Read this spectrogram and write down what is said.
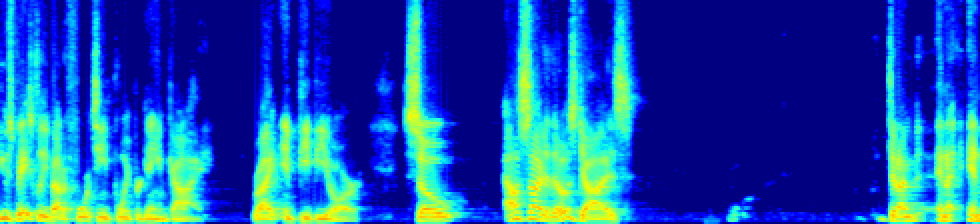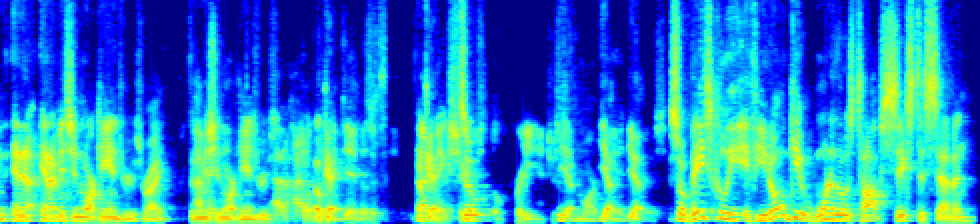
he was basically about a 14 point per game guy, right? In PPR. So outside of those guys, did I and and and, and I mentioned Mark Andrews, right? Did I, I mention Mark Andrews? I, I don't okay. think I did. Just, okay. Make sure so, you're still pretty interested yeah, in Mark yeah, Andrews. Yeah. So basically, if you don't get one of those top six to seven,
